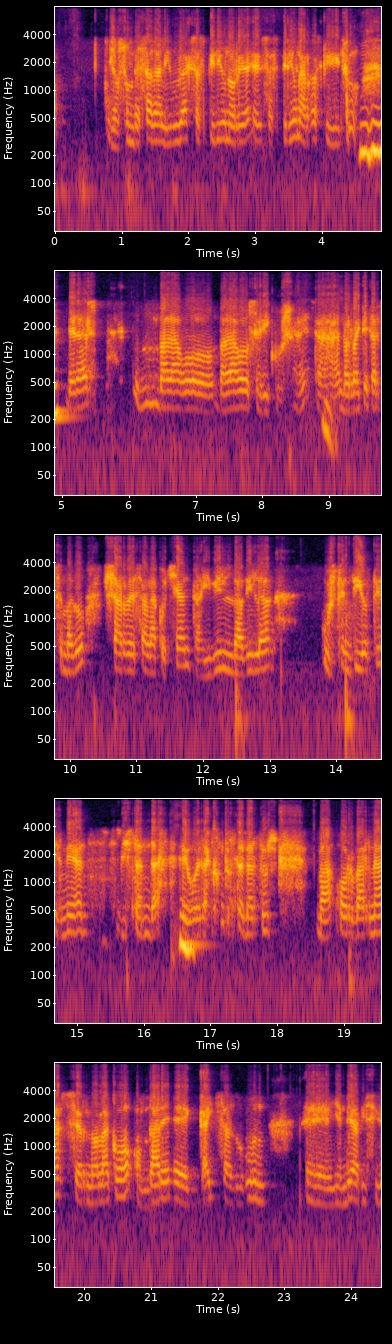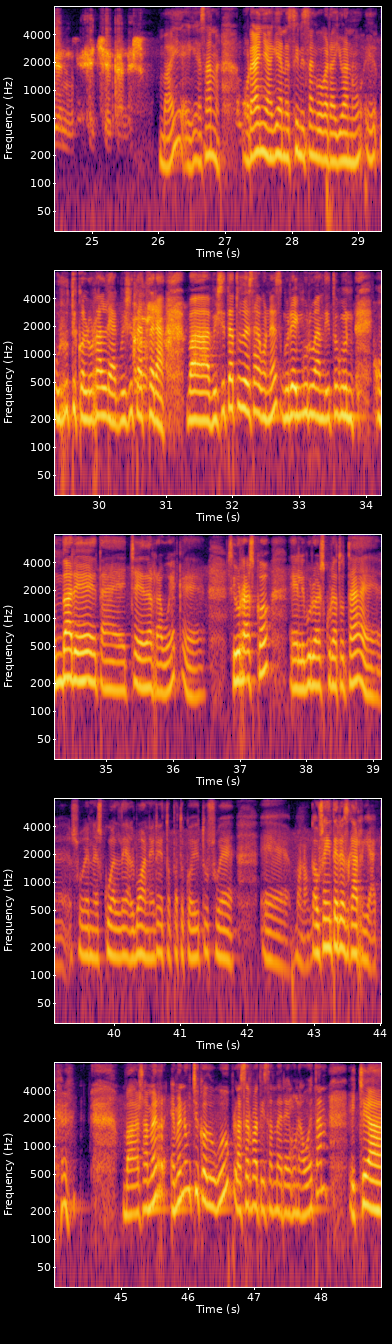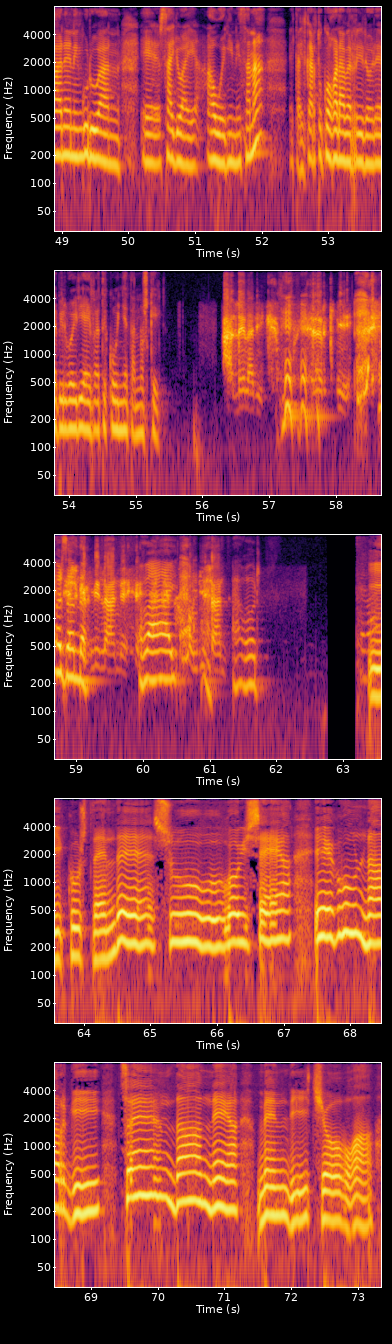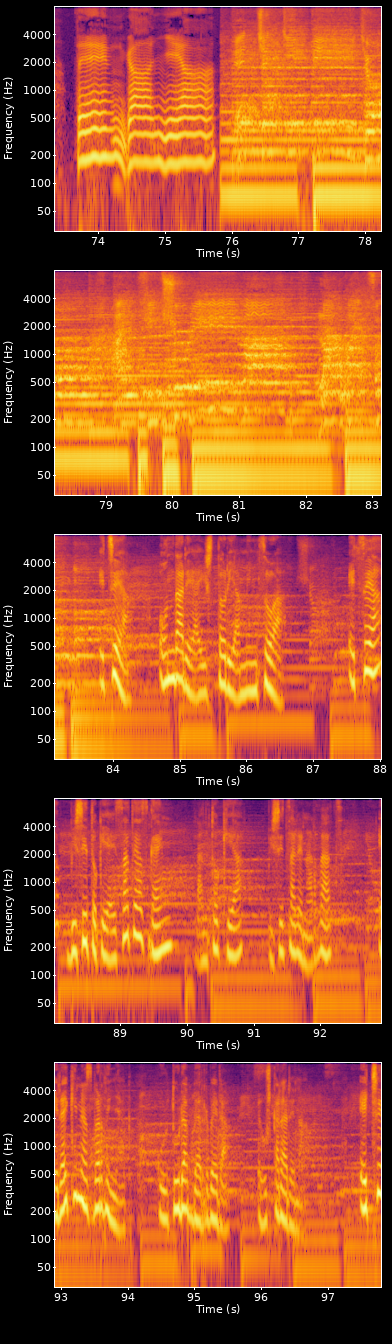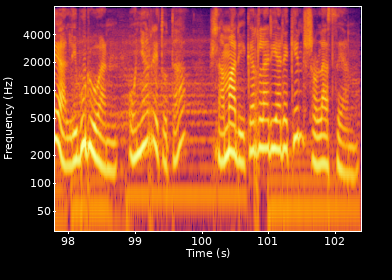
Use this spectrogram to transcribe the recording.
jauzun bezala liburak zazpiriun, horre, eh, zazpiriun argazki ditu. Mhm. Beraz, badago, badago zer ikus, eh? Eta norbaitek hartzen badu, sar bezala kotxean, eta ibil dadila usten diote emean biztan da, egoera kontutan hartuz, ba, hor barna zer nolako ondare e, gaitza dugun e, jendea biziren etxetan, ez. Bai, egia esan, orain agian ezin izango gara joan, e, urrutiko lurraldeak bisitatzera, ba, bisitatu dezagun, ez? Gure inguruan ditugun ondare eta etxe ederra hauek, e, ziur asko, e, liburu eskuratuta, e, zuen eskualde alboan ere, topatuko dituzue, e, bueno, gauza interesgarriak. ba, Samer, hemen utziko dugu, plazer bat izan da ere egun hauetan, etxearen inguruan e, saioa hau egin izana, eta elkartuko gara berriro ere bilboiria irratiko inetan noski. Aldelarik, ederki. Oso ondo. Milan, Bai. ongi izan. Agur. Ikusten dezu goizea egun argi zendanea menditxoa den gainean. Etxen tipitxo, hain zintxurima, laua zondo. Etxea, ondarea historia mintzoa. Etxea, bizitokia izateaz gain, lantokia, bizitzaren ardatz, eraikin ezberdinak, kultura berbera, euskararena. Etxea liburuan oinarrituta, samar ikerlariarekin solazean.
